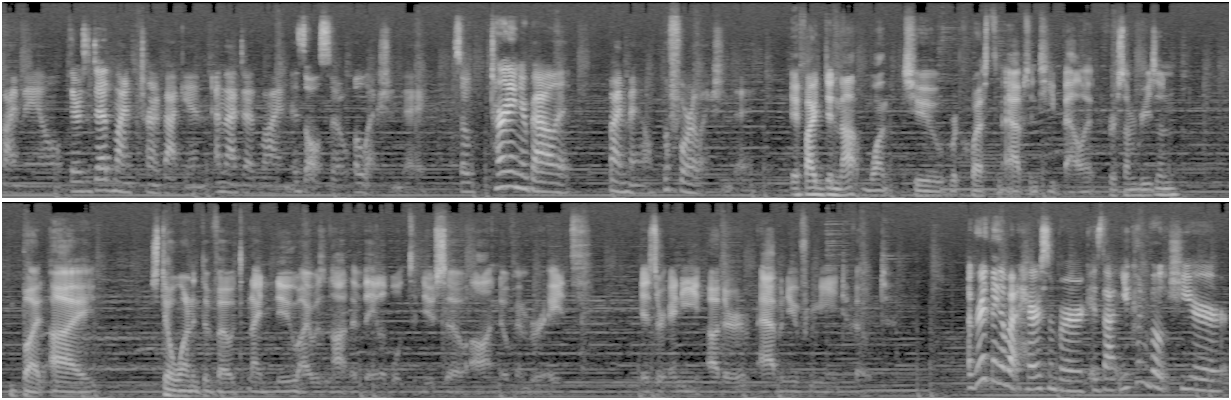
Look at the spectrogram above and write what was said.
by mail, there's a deadline to turn it back in, and that deadline is also election day. So turn in your ballot by mail before election day. If I did not want to request an absentee ballot for some reason, but I still wanted to vote and I knew I was not available to do so on November 8th, is there any other avenue for me to vote? A great thing about Harrisonburg is that you can vote here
